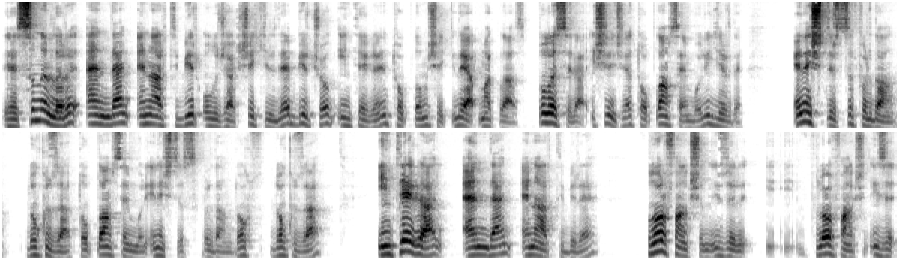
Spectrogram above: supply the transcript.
E, sınırları n'den n artı 1 olacak şekilde birçok integralin toplamı şeklinde yapmak lazım. Dolayısıyla işin içine toplam sembolü girdi. n eşittir sıfırdan 9'a toplam sembolü n eşittir sıfırdan 9'a integral n'den n artı 1'e floor function üzeri floor function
